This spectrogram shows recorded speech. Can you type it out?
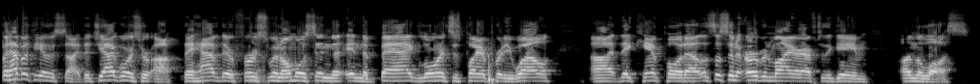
but how about the other side? The Jaguars are up. They have their first yeah. win almost in the in the bag. Lawrence is playing pretty well. Uh, they can't pull it out. Let's listen to Urban Meyer after the game on the loss.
